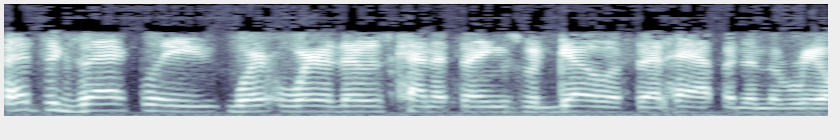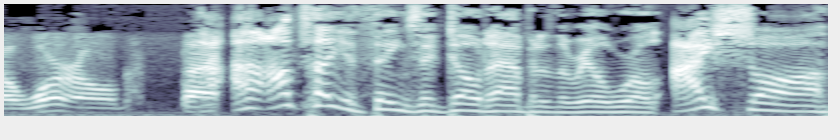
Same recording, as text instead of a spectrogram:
that's exactly where where those kind of things would go if that happened in the real world. But I'll tell you things that don't happen in the real world. I saw,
